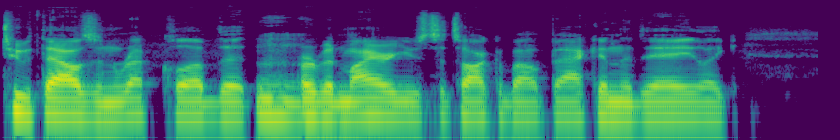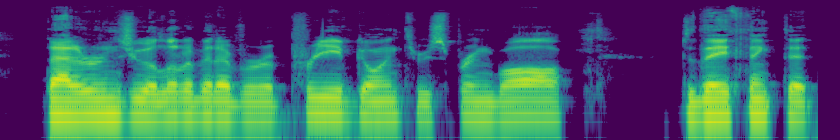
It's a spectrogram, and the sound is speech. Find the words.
2000 rep club that mm-hmm. Urban Meyer used to talk about back in the day. Like that earns you a little bit of a reprieve going through spring ball do they think that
